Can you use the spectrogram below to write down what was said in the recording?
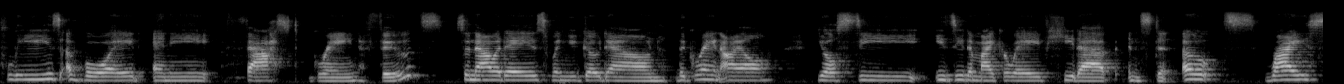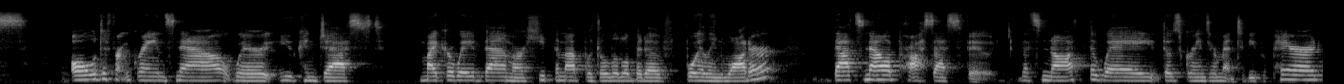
please avoid any fast grain foods. So nowadays, when you go down the grain aisle, you'll see easy to microwave, heat up instant oats, rice, all different grains now where you can just microwave them or heat them up with a little bit of boiling water. That's now a processed food. That's not the way those grains are meant to be prepared.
